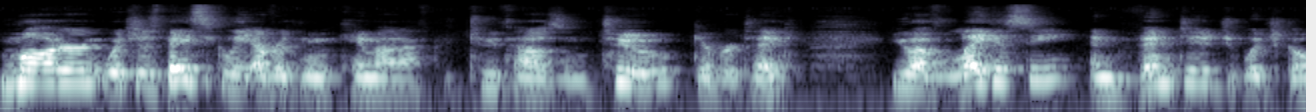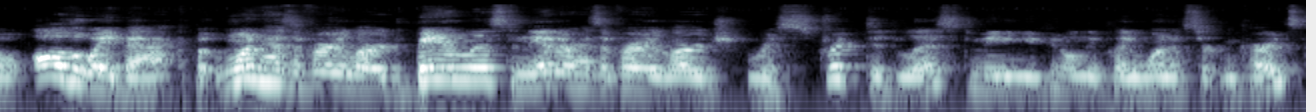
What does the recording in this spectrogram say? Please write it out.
Modern, which is basically everything that came out after 2002, give or take. You have Legacy and Vintage, which go all the way back, but one has a very large ban list and the other has a very large restricted list, meaning you can only play one of certain cards.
